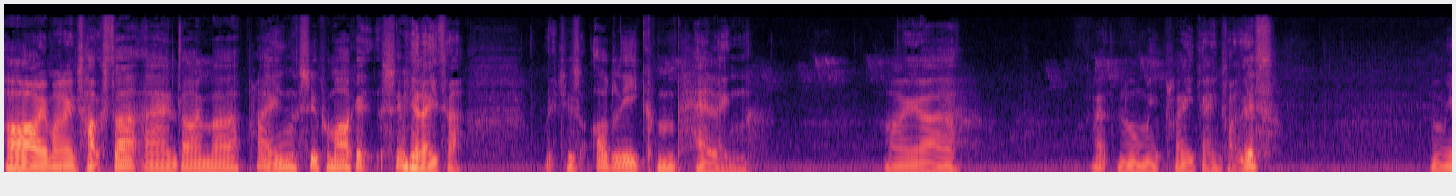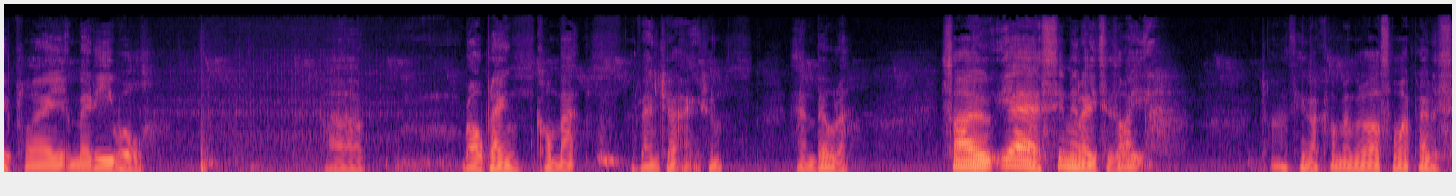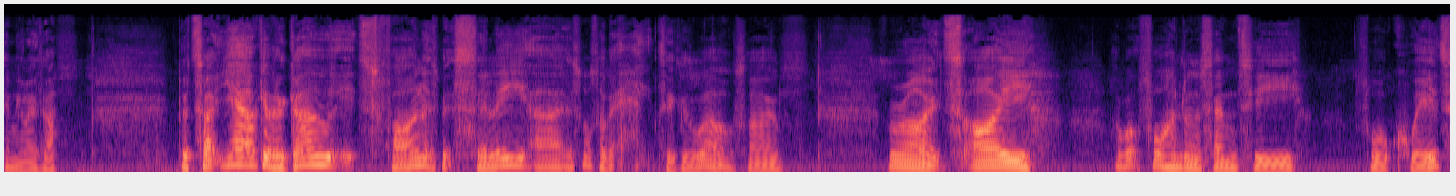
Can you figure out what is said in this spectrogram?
Hi, my name's Huckster and I'm uh, playing Supermarket Simulator, which is oddly compelling. I uh, don't normally play games like this. We play medieval uh, role-playing, combat, adventure, action and builder. So yeah, simulators. I to think. I can't remember the last time I played a simulator. But uh, yeah, I'll give it a go. It's fun. It's a bit silly. Uh, it's also a bit hectic as well. So, right, I I've got 474 quid.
